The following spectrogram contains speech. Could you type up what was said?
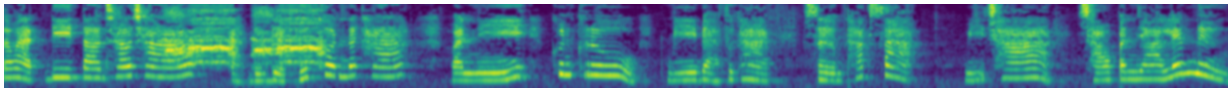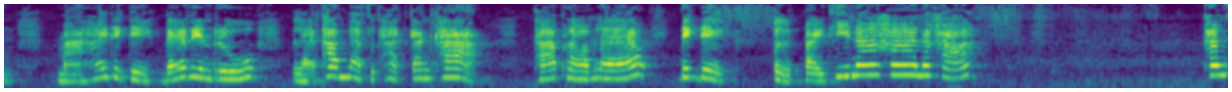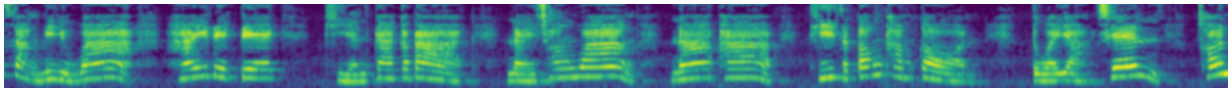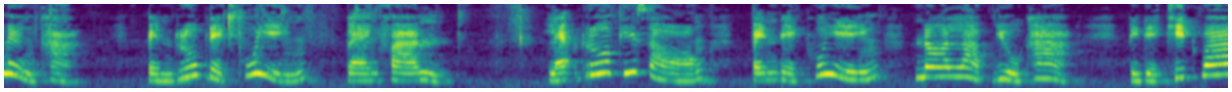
สวัสดีตอนเช้าเช้ากับเด็กๆทุกคนนะคะ วันนี้คุณครูมีแบบฝึกหัดเสริมทักษะ วิชา ชาวปัญญาเล่มหนึ่ง มาให้เด็กๆได้เรียนรู้ และทำแบบฝึกหัดกันค่ะ ถ้าพร้อมแล้ว เด็กๆเปิดไปที่หน้าห้านะคะคำสั่งมีอยู่ว่า ให้เด็กๆ เขียนกากบาท ในช่องว่าง หน้าภาพ ที่จะต้องทำก่อน ตัวอย่างเช่น ข้อหนึ่งค่ะ เป็นรูปเด็กผู้หญิง แปลงฟัน และรูปที่สองเป็นเด็กผู้หญิง นอนหลับอยู่ค่ะ เด็กๆคิดว่า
